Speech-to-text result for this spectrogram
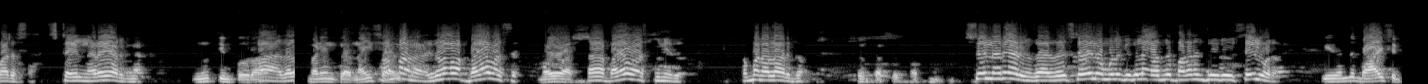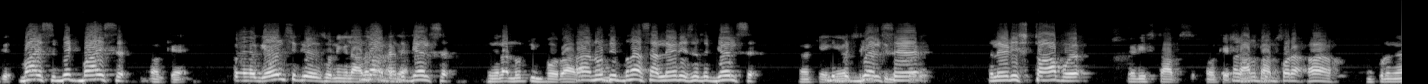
பாரு சார் ஸ்டைல் நிறைய இருக்குங்க. நூத்தி முப்பது ரூபா. இதெல்லாம் பனியன் கலர் நைஸா ஆமாங்க இதெல்லாம் பயோவாஸ் பயோவாஷ் பயோவாஸ் துணி இது. ரொம்ப நல்லா இருக்கும். சூப்பர் சூப்பர் ஸ்டைல் நிறைய இருக்கு சார். ஸ்டைல் உங்களுக்கு இதுல வந்து பதினஞ்சு இருபது ஸ்டைல் வரும். இது வந்து பாய்ஸுக்கு. Boys big boys okay. இப்போ கேர்ள்ஸுக்கு சொன்னீங்களா? இது கேர்ள்ஸ். இதெல்லாம் நூத்தி முப்பது ரூபா நூத்தி முப்பது தான் சார் லேடிஸ் இது girls okay girls ladies top ready tops okay short tops கொடுங்க.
